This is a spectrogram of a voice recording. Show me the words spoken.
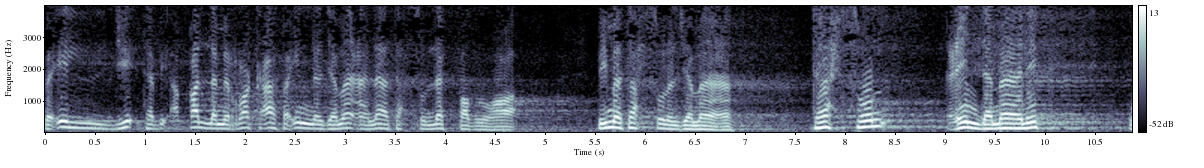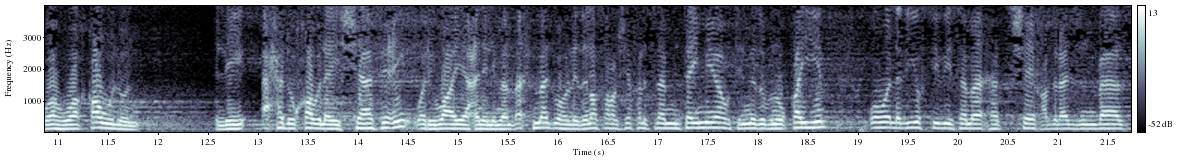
فإن جئت بأقل من ركعة فإن الجماعة لا تحصل لك فضلها. بما تحصل الجماعة؟ تحصل عند مالك وهو قول لأحد قولي الشافعي ورواية عن الإمام أحمد وهو الذي نصر الشيخ الإسلام ابن تيمية وتلميذ ابن القيم وهو الذي يفتي به سماحة الشيخ عبد العزيز بن باز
